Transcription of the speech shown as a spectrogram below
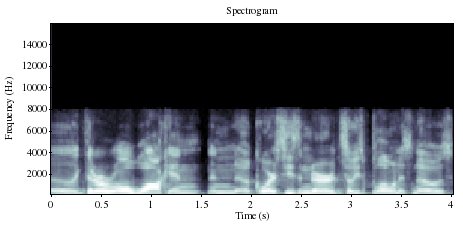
Uh, like they're all walking, and of course he's a nerd, so he's blowing his nose.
